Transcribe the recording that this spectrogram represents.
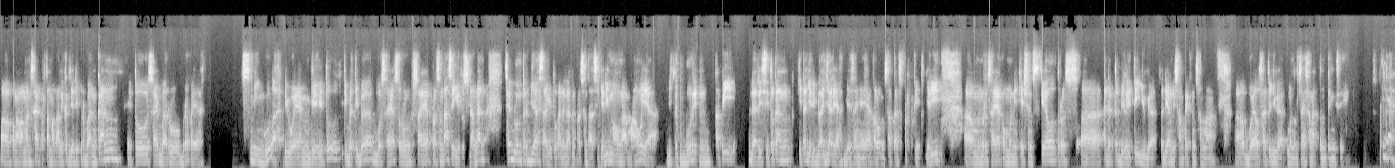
uh, pengalaman saya pertama kali kerja di perbankan, itu saya baru berapa ya, seminggu lah di WMG itu tiba-tiba bos saya suruh saya presentasi gitu sedangkan saya belum terbiasa gitu kan dengan presentasi jadi mau nggak mau ya diceburin tapi dari situ kan kita jadi belajar ya biasanya ya kalau misalkan seperti itu. Jadi uh, menurut saya communication skill terus uh, adaptability juga tadi yang disampaikan sama uh, Bu Elsa itu juga menurut saya sangat penting sih. Iya,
